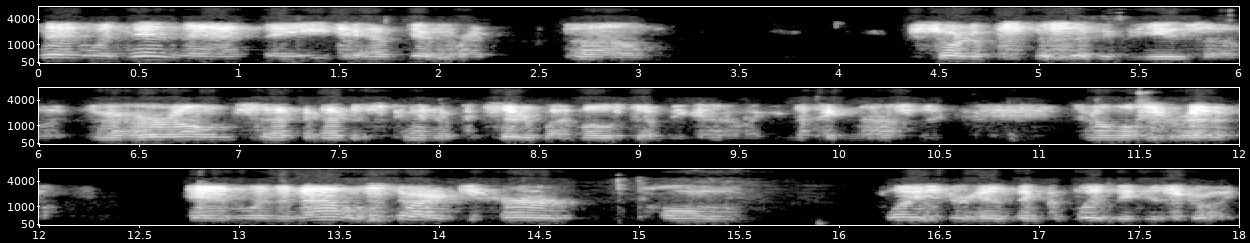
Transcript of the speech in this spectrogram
then within that, they each have different um, sort of specific views of it. Her own sect is kind of considered by most of be kind of agnostic and almost heretical. And when the novel starts, her home cloister has been completely destroyed.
